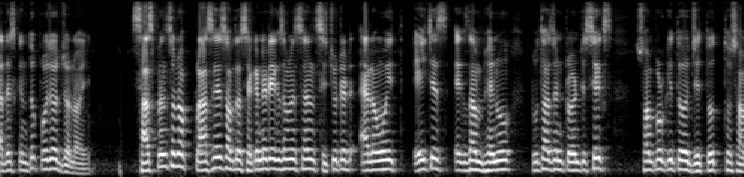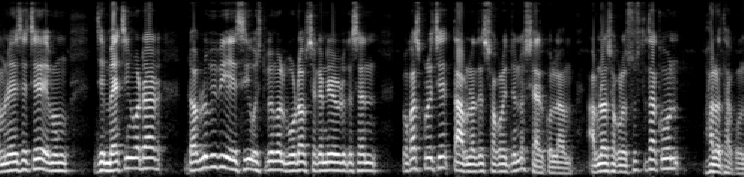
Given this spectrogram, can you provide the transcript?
আদেশ কিন্তু প্রযোজ্য নয়। Of the secondary examination situated along with HS exam venue two thousand twenty six সম্পর্কিত যে তথ্য সামনে এসেছে এবং যে matching order WBBSE West Bengal board of secondary education প্রকাশ করেছে তা আপনাদের সকলের জন্য শেয়ার করলাম। আপনারা সকলে সুস্থ থাকুন, ভালো থাকুন।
